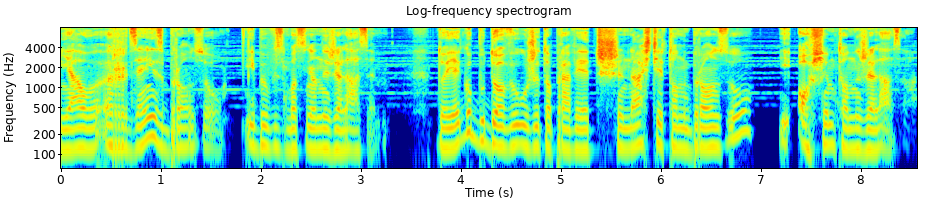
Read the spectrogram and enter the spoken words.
Miał rdzeń z brązu i był wzmocniony żelazem. Do jego budowy użyto prawie 13 ton brązu i 8 ton żelaza.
